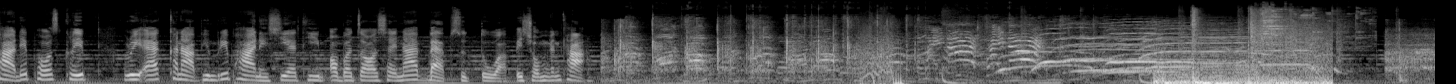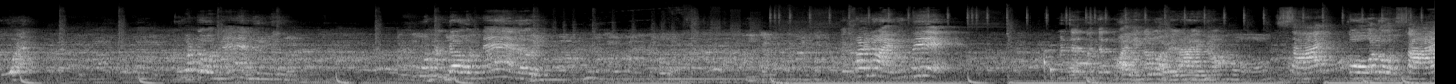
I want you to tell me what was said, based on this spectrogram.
ค่ะได้โพสต์คลิป React ขณะพิมพ์ริพายในเชียร์ทีมอบจชัยนาทแบบสุดตัวไปชมกันค่ะ ต่อยกันตลอดเวลาเลยเนาะซ้ายโกกระโดดซ้าย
